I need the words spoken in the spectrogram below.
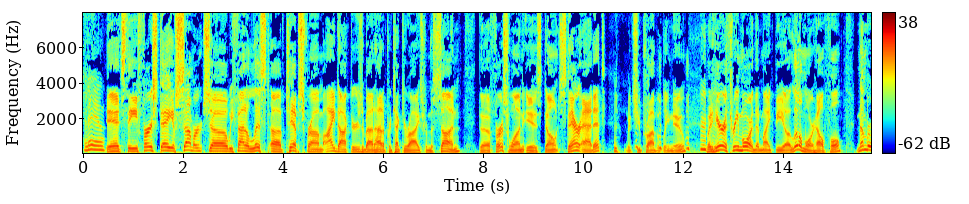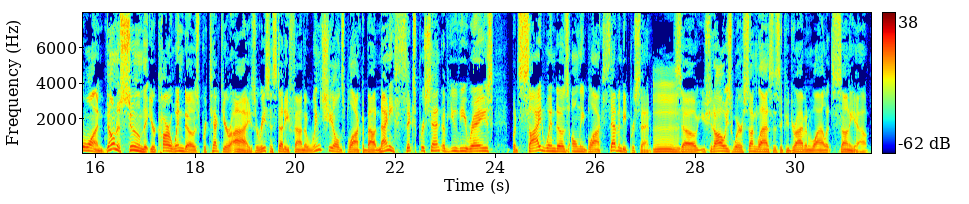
Hello. It's the first day of summer, so we found a list of tips from eye doctors about how to protect your eyes from the sun. The first one is don't stare at it, which you probably knew. But here are three more that might be a little more helpful. Number one, don't assume that your car windows protect your eyes. A recent study found that windshields block about 96% of UV rays, but side windows only block 70%. So you should always wear sunglasses if you're driving while it's sunny out.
